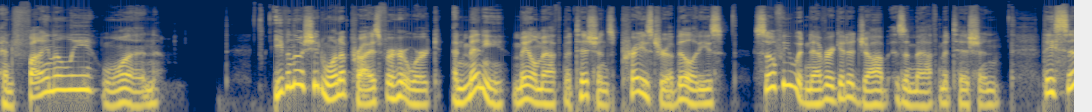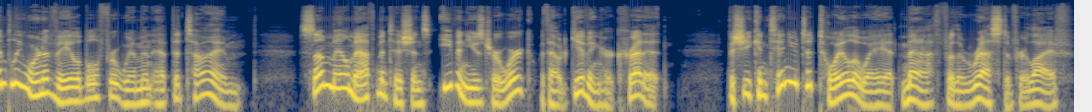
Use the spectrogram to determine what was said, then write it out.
and finally won. Even though she'd won a prize for her work, and many male mathematicians praised her abilities, Sophie would never get a job as a mathematician. They simply weren't available for women at the time. Some male mathematicians even used her work without giving her credit. But she continued to toil away at math for the rest of her life.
